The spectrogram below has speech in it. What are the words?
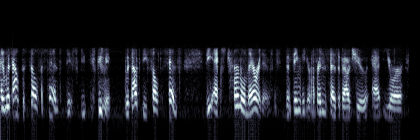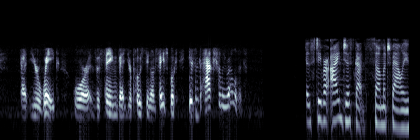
and without the self sense, excuse me, without the felt sense, the external narrative, the thing that your friend says about you at your at your wake, or the thing that you're posting on Facebook, isn't actually relevant. Uh, Steve, I just got so much value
